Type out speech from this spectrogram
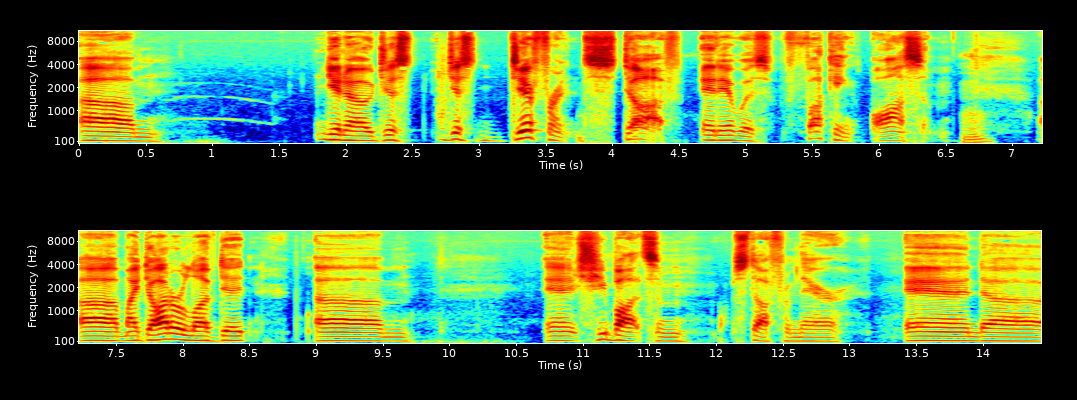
Um, you know, just just different stuff, and it was fucking awesome. Uh, my daughter loved it, um, and she bought some stuff from there. And uh,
